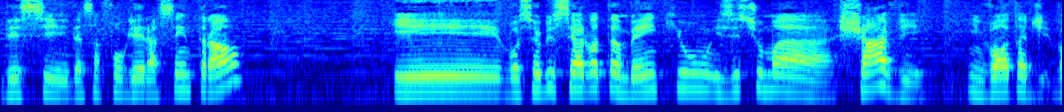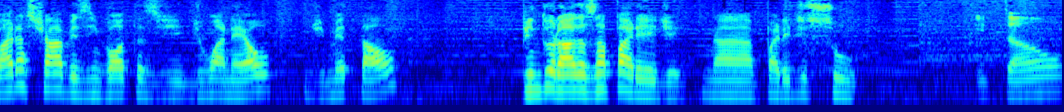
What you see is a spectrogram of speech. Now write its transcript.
desse, dessa fogueira central. E você observa também que um- existe uma chave em volta de. várias chaves em volta de, de um anel de metal penduradas na parede, na parede sul. Então,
